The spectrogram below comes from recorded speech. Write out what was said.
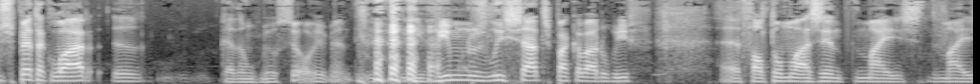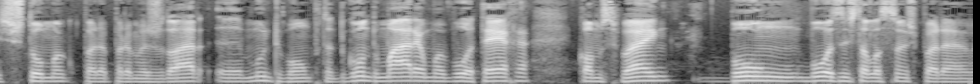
espetacular. eh, cada um comeu o seu, obviamente, e, e vimos-nos lixados para acabar o bife. Eh, Faltou-me lá gente de mais, de mais estômago para, para me ajudar. Eh, muito bom. Portanto, Gondomar é uma boa terra, come-se bem, bom, boas instalações para.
